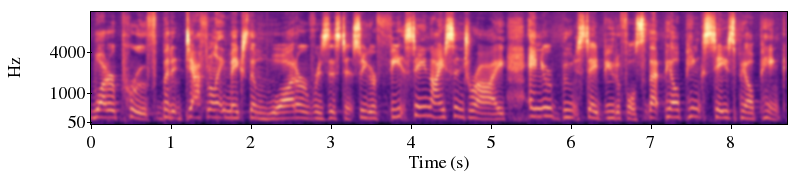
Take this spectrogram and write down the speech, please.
waterproof, but it definitely makes them water resistant. So your feet stay nice and dry and your boots stay beautiful. So that pale pink stays pale pink.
